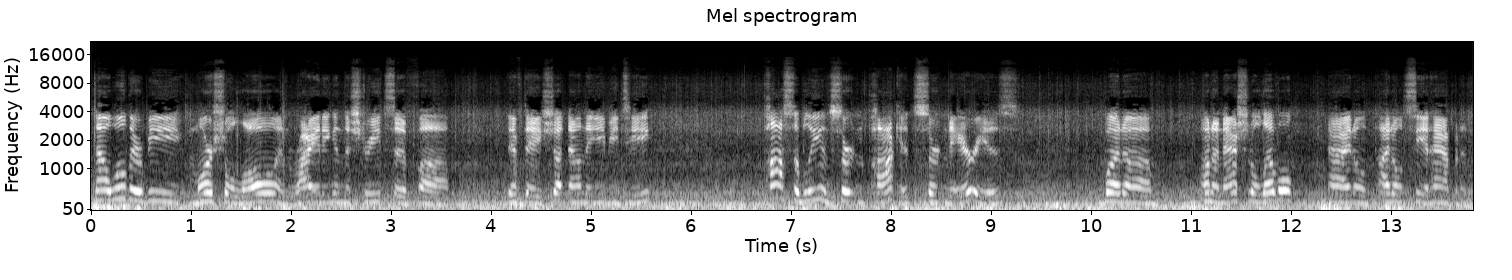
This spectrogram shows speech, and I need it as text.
Now, will there be martial law and rioting in the streets if uh, if they shut down the EBT? Possibly in certain pockets, certain areas, but uh, on a national level, I don't I don't see it happening.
